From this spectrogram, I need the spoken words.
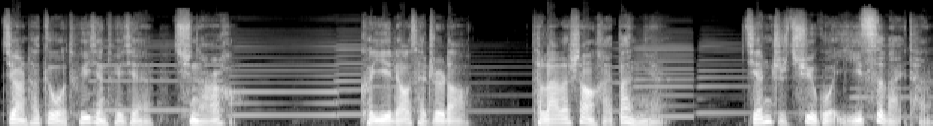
就让他给我推荐推荐去哪儿好。可一聊才知道，他来了上海半年，仅只去过一次外滩。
